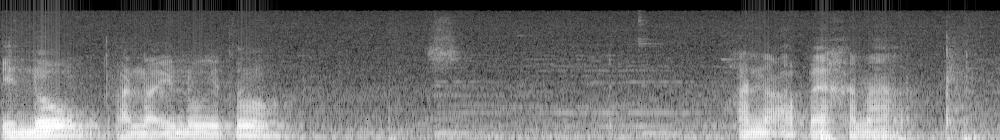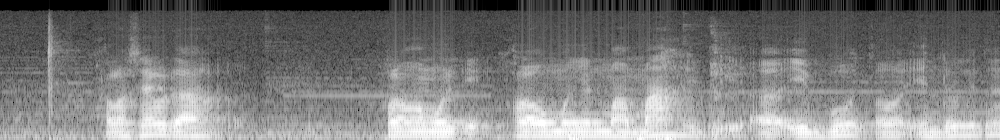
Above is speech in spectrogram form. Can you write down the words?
Indung, karena Indung itu karena apa ya? Karena kalau saya udah kalau ngomongin kalau ngomongin mama, ibu atau Indung itu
